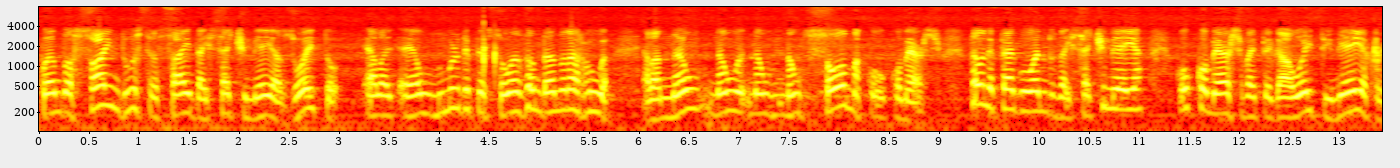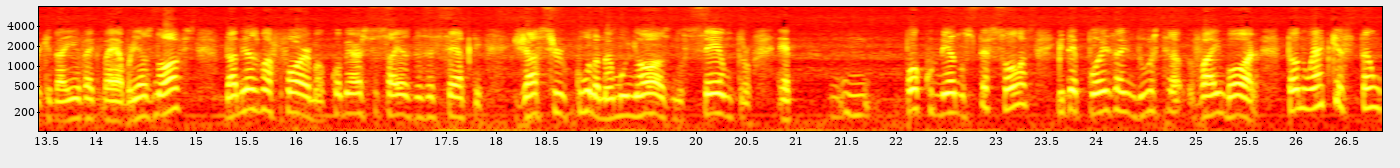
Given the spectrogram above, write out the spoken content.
quando só a indústria sai das sete e meia às oito, ela é um número de pessoas andando na rua. Ela não, não, não, não soma com o comércio. Então ele pega o ônibus das sete e meia, o comércio vai pegar oito e meia, porque daí vai, vai abrir às nove. Da mesma forma, o comércio sai às 17, já circula na Munhoz, no centro, é, pouco menos pessoas e depois a indústria vai embora. Então não é questão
